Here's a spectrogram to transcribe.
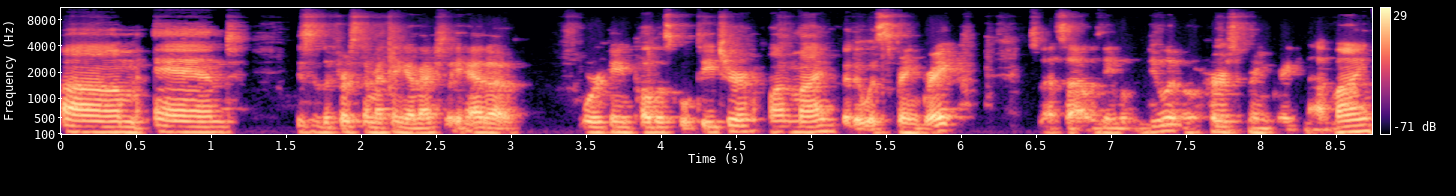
Um, and this is the first time I think I've actually had a working public school teacher on mine, but it was spring break. So that's how I was able to do it, or her spring break, not mine.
